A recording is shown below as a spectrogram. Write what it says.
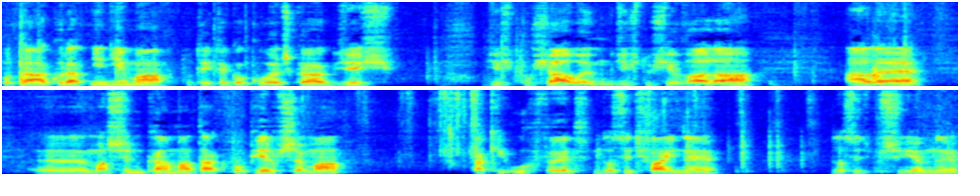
Bo ta akurat nie, nie ma tutaj tego kółeczka. Gdzieś, gdzieś posiałem, gdzieś tu się wala, ale maszynka ma tak. Po pierwsze ma taki uchwyt, dosyć fajny, dosyć przyjemny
